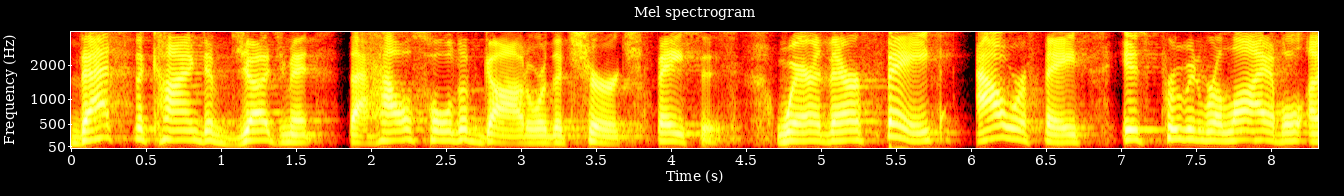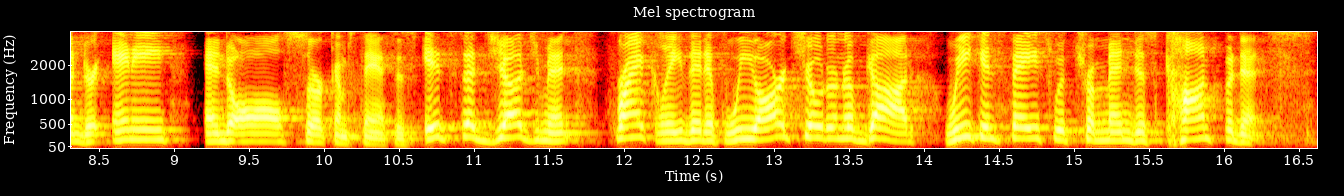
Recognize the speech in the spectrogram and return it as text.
That's the kind of judgment the household of God or the church faces, where their faith, our faith, is proven reliable under any and all circumstances. It's the judgment, frankly, that if we are children of God, we can face with tremendous confidence,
